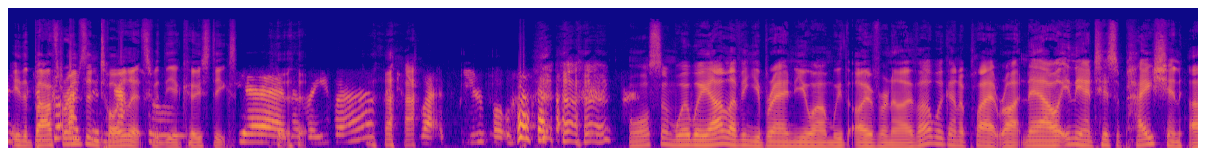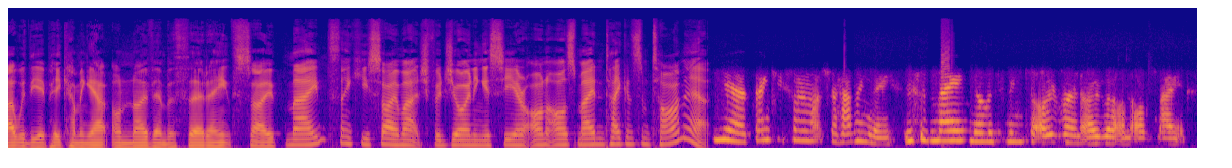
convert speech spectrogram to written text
Either bathrooms and toilets with the acoustics. Yeah, the reverb. like, it's beautiful. Awesome. Well, we are loving your brand new one with Over and Over. We're going to play it right now in the anticipation uh, with the EP coming out on November 13th. So, MANE, thank you so much for joining us here on Ozmade and taking some time out. yeah, thank you so much for having me. This is MANE. You're listening to Over and Over on Ozmade.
